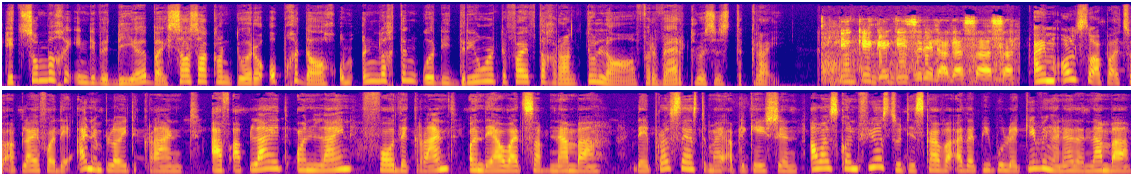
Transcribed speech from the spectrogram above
het sommige individue by SASSA kantore opgedaag om inligting oor die R350 toelaag vir werklooses te kry. I'm also about to apply for the unemployed grant. I've applied online for the grant on their WhatsApp number. They processed my application. I was confused to discover other people were giving another number.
